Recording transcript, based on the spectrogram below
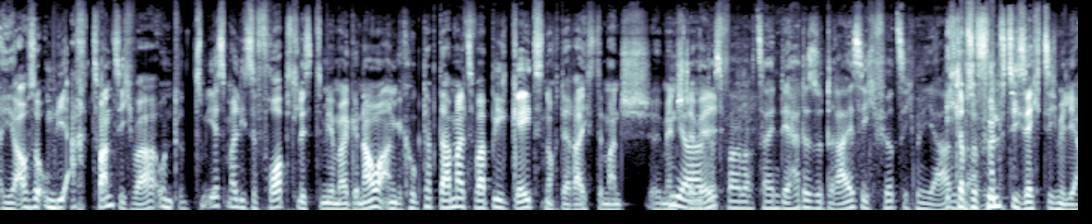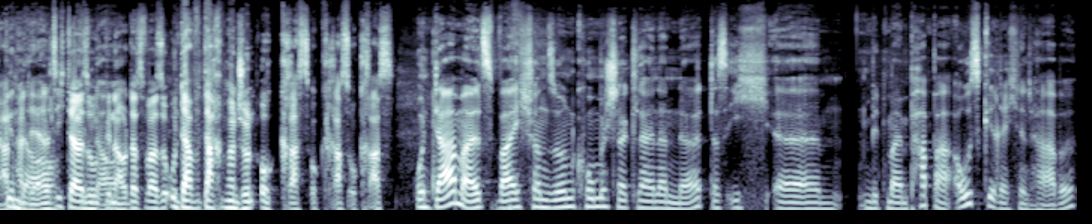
äh, ja, auch so um die 28 war und zum ersten Mal diese Forbes-Liste mir mal genauer angeguckt habe, damals war Bill Gates noch der reichste Mensch, äh, Mensch ja, der Welt. das war noch Zeiten, der hatte so 30, 40 Milliarden. Ich glaube so glaub 50, 60 Milliarden Genau, hatte er. Als ich da so, genau. genau, das war so. Und da dachte man schon, oh krass, oh krass, oh krass. Und damals war ich schon so ein komischer kleiner Nerd, dass ich ähm, mit meinem Papa ausgerechnet habe,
